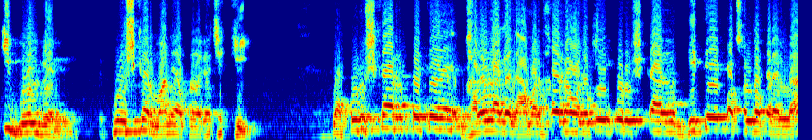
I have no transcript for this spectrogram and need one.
কি বলবেন? পুরস্কার মানে আপনার কাছে কি? না, পুরস্কার পেতে ভালো লাগে না। আমার ধারণা অনেকেই পুরস্কার দিতে পছন্দ করেন না,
